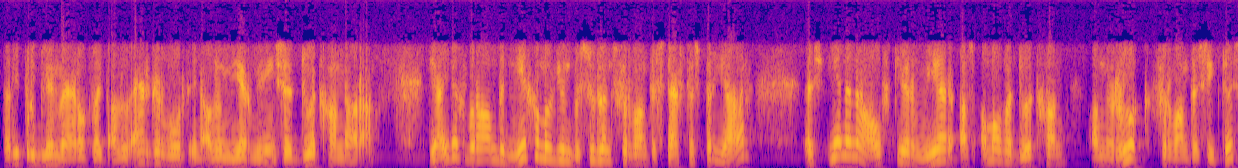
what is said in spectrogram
dat die probleem wêreldwyd al hoe erger word en al hoe meer mense doodgaan daaraan. Die huidige beraamde 9 miljoen besoedelingsverwante sterftes per jaar is 1 en 'n half keer meer as almal wat doodgaan aan rookverwante siektes.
